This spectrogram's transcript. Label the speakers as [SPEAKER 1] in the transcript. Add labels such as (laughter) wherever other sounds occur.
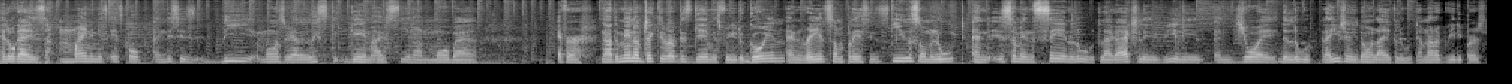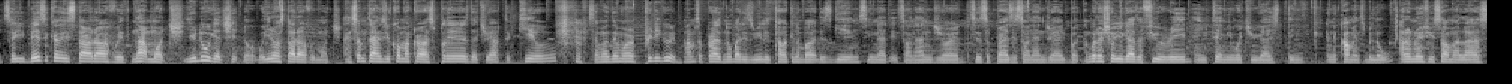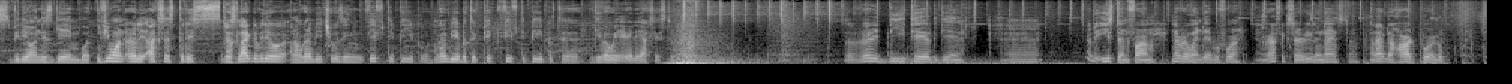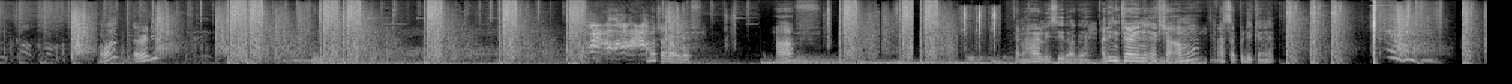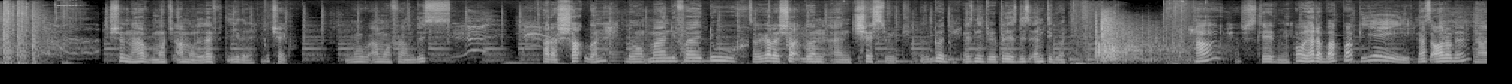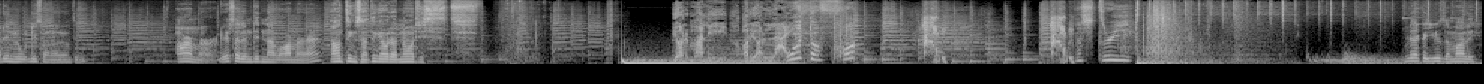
[SPEAKER 1] Hello guys, my name is Escope and this is the most realistic game I've seen on mobile ever. Now the main objective of this game is for you to go in and raid some places, steal some loot, and it's some insane loot. Like I actually really enjoy the loot and I usually don't like loot. I'm not a greedy person. So you basically start off with not much. You do get shit though, but you don't start off with much. And sometimes you come across players that you have to kill. (laughs) some of them are pretty good. I'm surprised nobody's really talking about this game, seeing that it's on Android. Still surprised it's on Android, but I'm gonna show you guys a few raids and you tell me what you guys think in the comments below. I don't know if you saw my last video on this game, but if you want early access to this, just like the video and I'm going to be choosing 50 people. I'm going to be able to pick 50 people to give away early access to. A very detailed game. Uh, the Eastern Farm. Never went there before. The graphics are really nice though. I like the hardcore look. What? Already? How much I got left? Half? Can I hardly see that guy. I didn't carry any extra ammo. That's a predicament. Eh? Shouldn't have much ammo left either. Let me check. Remove ammo from this. Got a shotgun. Don't mind if I do. So we got a shotgun and chest rig. It's good. Just need to replace this empty gun. Huh? That scared me. Oh, you had a backpack? Yay! That's all of them? No, I didn't loot this one, I don't think. Armor. The rest of them didn't have armor, right? I don't think so. I think I would have noticed.
[SPEAKER 2] Your money or your life.
[SPEAKER 1] What the fuck? That's three. Maybe I could use the molly.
